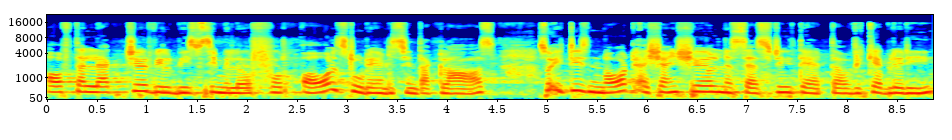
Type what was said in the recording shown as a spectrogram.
of the lecture will be similar for all students in the class. So it is not essential necessary that the vocabulary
